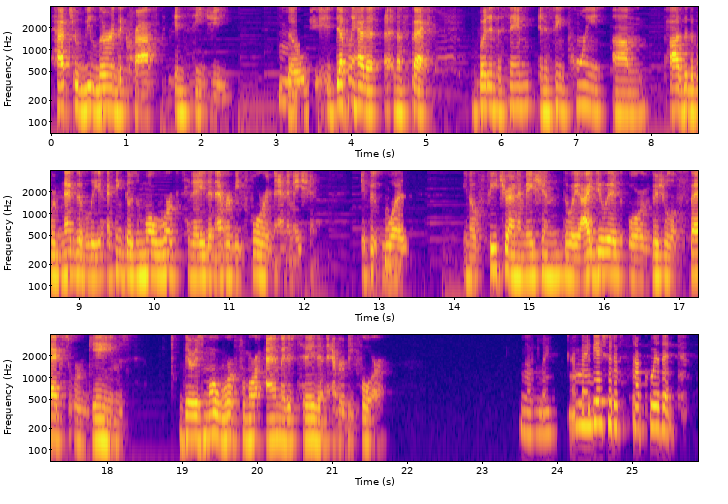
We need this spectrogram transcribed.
had to relearn the craft in CG. So it definitely had a, an effect. But in the same in the same point, um, positive or negatively, I think there's more work today than ever before in animation. If it was, you know, feature animation the way I do it, or visual effects, or games, there is more work for more animators today than ever before. Lovely. Maybe I should have stuck with it.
